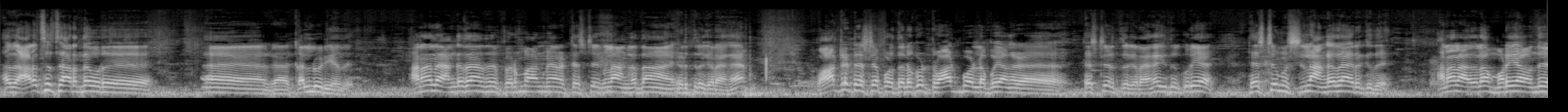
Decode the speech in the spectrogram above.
அது அரசு சார்ந்த ஒரு க- கல்லூரி அது. அதனால் அங்கே தான் அது பெரும்பான்மையான டெஸ்ட்டுக்கெல்லாம் அங்கே தான் எடுத்துருக்கிறாங்க. வாட்டர் டெஸ்ட்டை பொறுத்தளவுக்கு ட்ராட் போர்டில் போய் அங்கே டெஸ்ட் எடுத்துருக்கிறாங்க. இதுக்குரிய டெஸ்ட்டு மிஷின்லாம் அங்கே தான் இருக்குது. அதனால் அதெல்லாம் முறையாக வந்து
